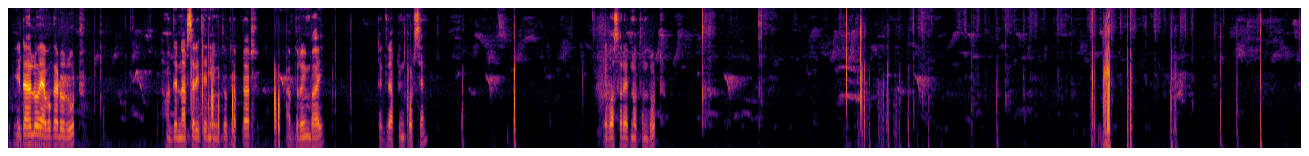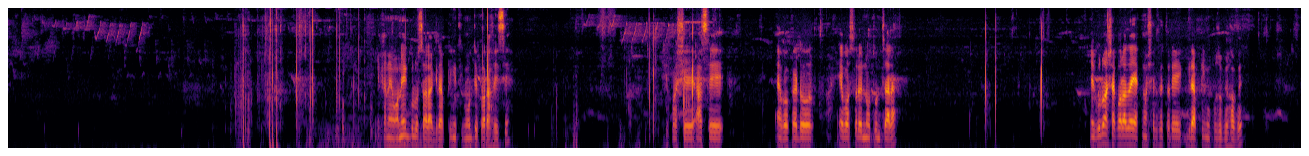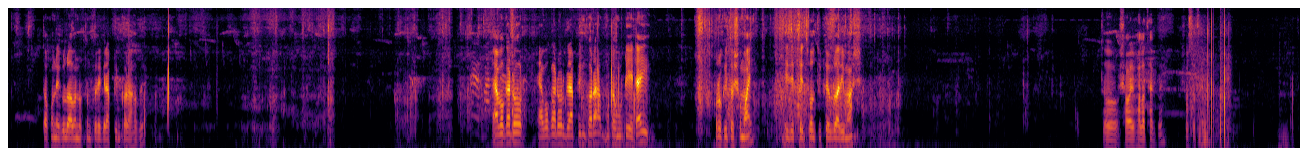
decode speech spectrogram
এটা হলো avocado root. আমাদের নার্সারিতে নিয়মিত গ্রাফটার। আব্দুর রহিম ভাই এটা গ্রাফটিং করছেন। এবছরের নতুন রুট। এখানে অনেকগুলো চারা গ্রাফটিং ইতিমধ্যে করা হয়েছে। এপাশে আছে অ্যাভোকাডো এবছরের নতুন চারা। এগুলো আশা করা যায় এক মাসের ভেতরে গ্রাফটিং উপযোগী হবে। তখন এগুলো আবার নতুন করে গ্রাফটিং করা হবে। অ্যাভোকাডোর অ্যাভোকাডোর গ্রাফটিং করা মোটামুটি এটাই প্রকৃত সময়। এই যে চলতি ফেব্রুয়ারি মাস। তো সবাই ভালো থাকবেন, সুস্থ থাকবেন।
